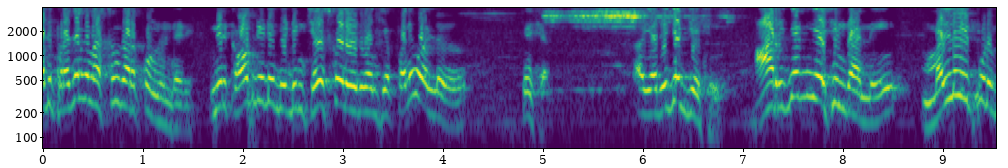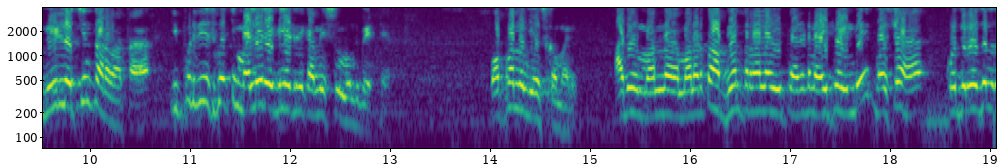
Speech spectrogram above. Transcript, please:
అది ప్రజలకు నష్టం జరగకుండా ఉండేది. మీరు కాంపిటేటివ్ బిడ్డింగ్ చేసుకోలేదు అని చెప్పని వాళ్ళు చేశారు. రిజెక్ట్ చేసింది. ఆ రిజెక్ట్ చేసిన దాన్ని మళ్ళీ ఇప్పుడు వీళ్ళు వచ్చిన తర్వాత ఇప్పుడు తీసుకొచ్చి మళ్ళీ రెగ్యులేటరీ కమిషన్ ముందు పెట్టారు. ఒప్పందం చేసుకోమని. అది మొన్న మొన్నటితో అభ్యంతరాలు అవి పెట్టడం అయిపోయింది. బహుశా కొద్ది రోజులు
